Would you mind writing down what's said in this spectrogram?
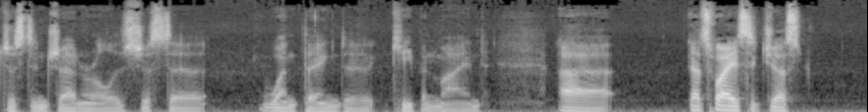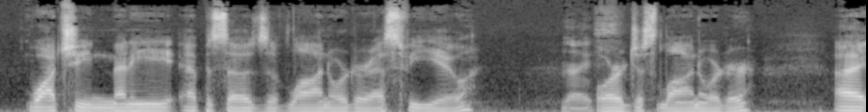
just in general. It's just a one thing to keep in mind. Uh, that's why I suggest watching many episodes of Law and Order SVU nice or just Law and Order. Uh,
